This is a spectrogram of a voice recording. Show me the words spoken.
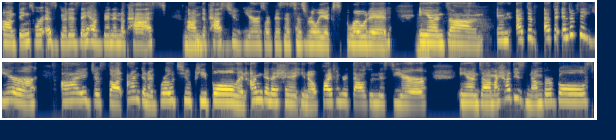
um, things were as good as they have been in the past. Um, mm-hmm. the past two years, our business has really exploded, mm-hmm. and um, and at the at the end of the year, I just thought I'm going to grow two people and I'm going to hit, you know, 500,000 this year. And um, I had these number goals,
